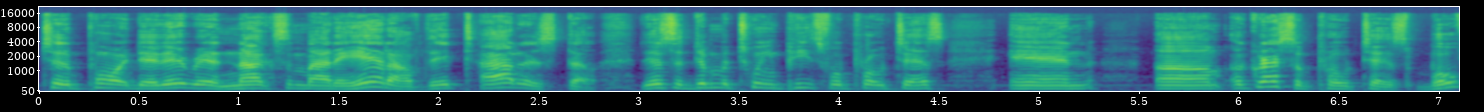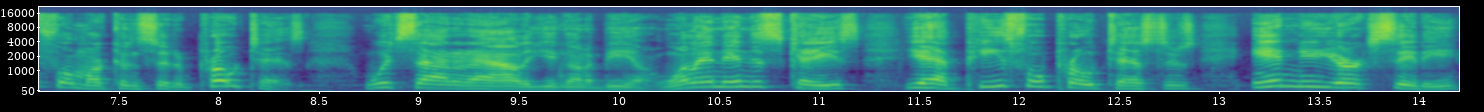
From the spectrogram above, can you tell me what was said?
to the point that they're ready to knock somebody's head off. They're tired of stuff. There's a difference between peaceful protests and um, aggressive protests. Both of them are considered protests. Which side of the aisle are you going to be on? Well, and in this case, you have peaceful protesters in New York City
